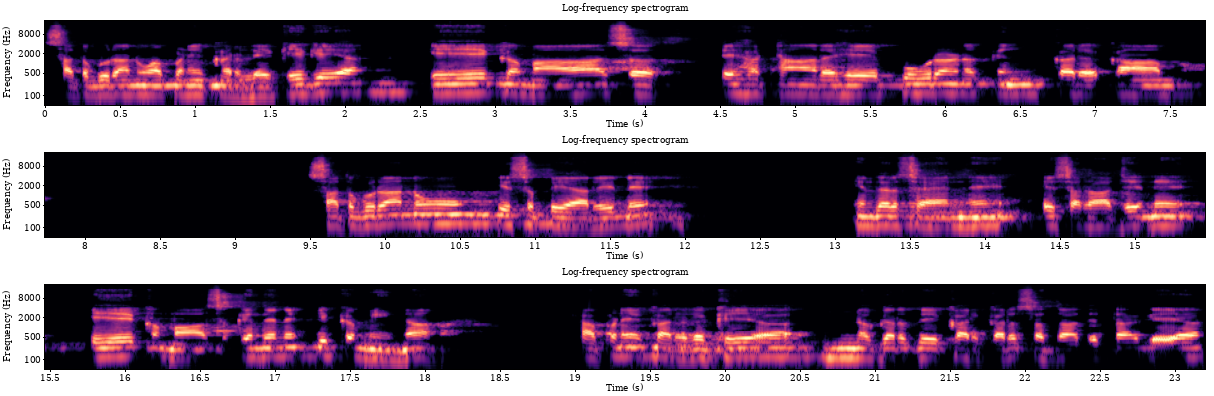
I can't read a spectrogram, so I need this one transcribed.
ਸਤਿਗੁਰਾਂ ਨੂੰ ਆਪਣੇ ਘਰ ਲੈ ਕੇ ਗਿਆ। ਏਕ ਮਾਸ ਤੇ ਹਠਾਂ ਰਹੇ ਪੂਰਨ ਕਿੰਕਰ ਕਾਮ। ਸਤਿਗੁਰਾਂ ਨੂੰ ਇਸ ਪਿਆਰੇ ਨੇ, ਇੰਦਰ ਸੈਨ ਨੇ, ਇਸ ਰਾਜੇ ਨੇ ਏਕ ਮਾਸ ਕਹਿੰਦੇ ਨੇ, ਇੱਕ ਮਹੀਨਾ ਆਪਣੇ ਘਰ ਰੱਖਿਆ, ਨਗਰ ਦੇ ਘਰ ਘਰ ਸੱਦਾ ਦਿੱਤਾ ਗਿਆ।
